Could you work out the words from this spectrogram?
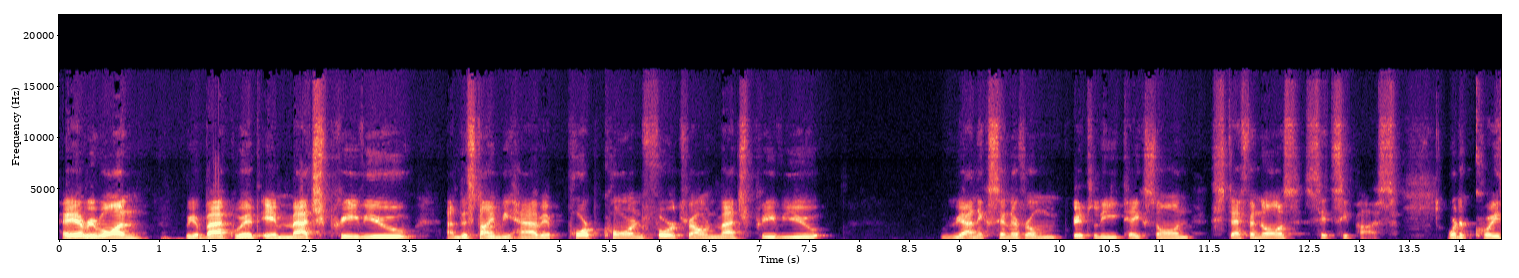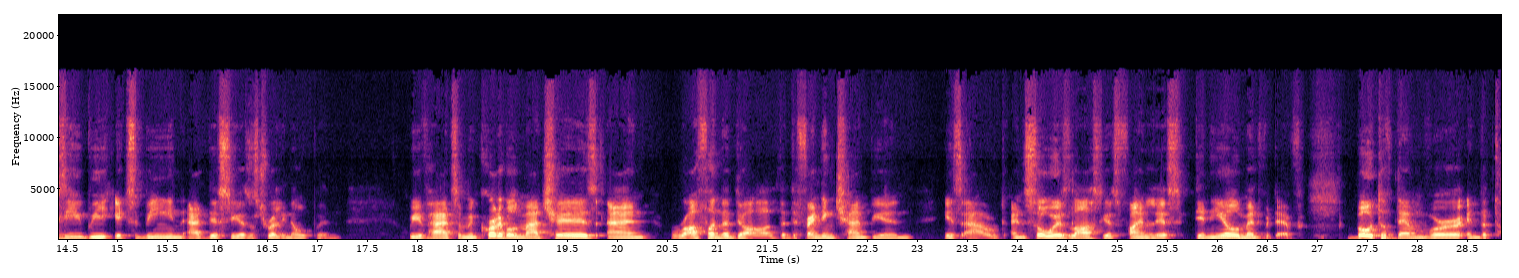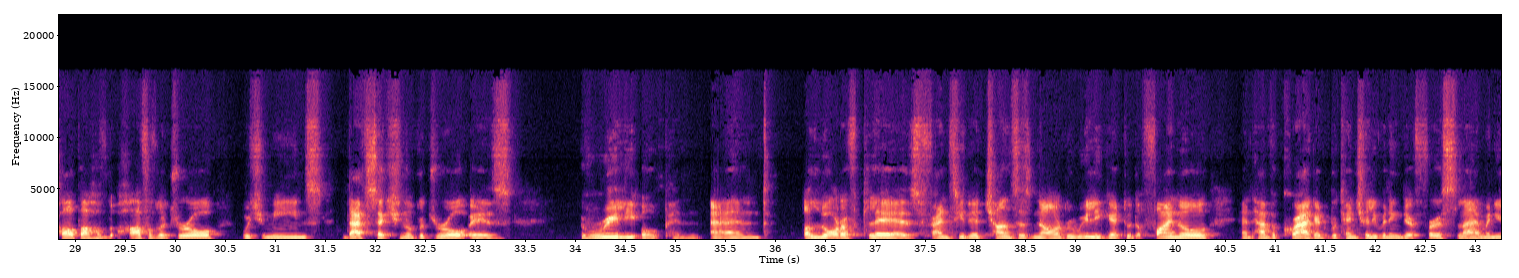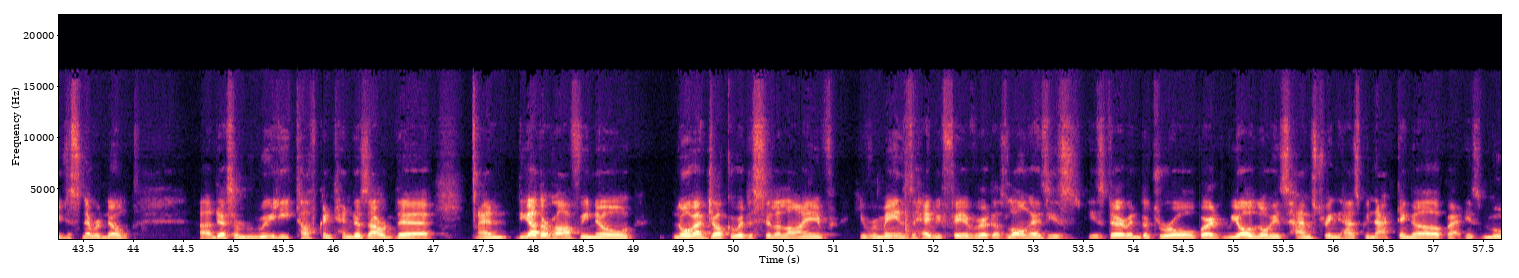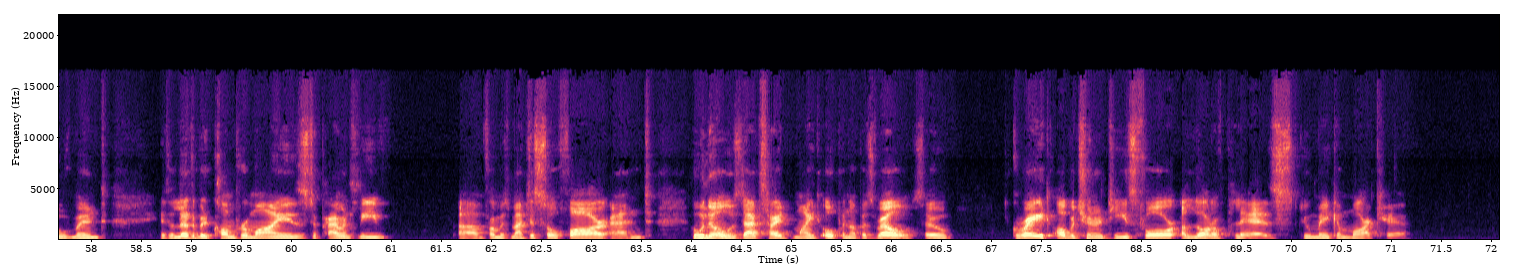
Hey everyone, we are back with a match preview, and this time we have a popcorn fourth round match preview. Jannik Sinner from Italy takes on Stefanos Tsitsipas. What a crazy week it's been at this year's Australian Open. We've had some incredible matches, and Rafa Nadal, the defending champion, is out, and so is last year's finalist Daniil Medvedev. Both of them were in the top half of the, half of the draw, which means that section of the draw is really open, and a lot of players fancy their chances now to really get to the final and have a crack at potentially winning their first slam, and you just never know. Uh, there's some really tough contenders out there, and the other half we know Novak Djokovic is still alive. He remains the heavy favorite as long as he's he's there in the draw. But we all know his hamstring has been acting up and his movement is a little bit compromised, apparently, um, from his matches so far. And who knows, that side might open up as well. So great opportunities for a lot of players to make a mark here.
